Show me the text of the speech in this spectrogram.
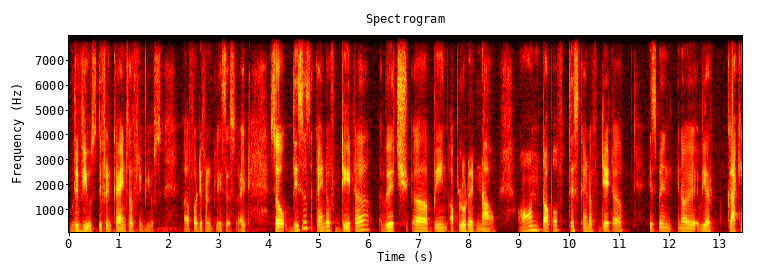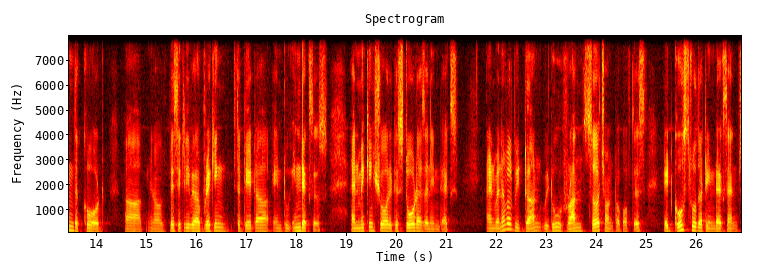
reviews, different kinds of reviews uh, for different places, right? So this is the kind of data which uh, being uploaded now. On top of this kind of data, has been you know we are cracking the code. Uh, you know basically we are breaking the data into indexes and making sure it is stored as an index. And whenever we done, we do run search on top of this. It goes through that index and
